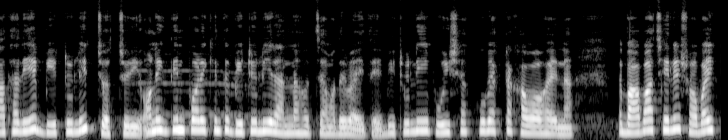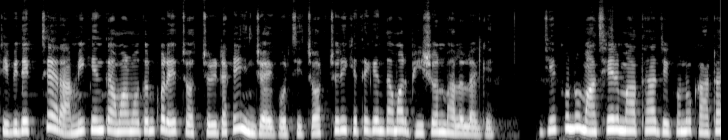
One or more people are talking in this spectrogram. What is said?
মাথা দিয়ে বিটুলির চচ্চড়ি। অনেক দিন পরে কিন্তু বিটুলি রান্না হচ্ছে আমাদের বাড়িতে। বিটুলি পুঁইশাক খুব একটা খাওয়া হয় না। তো বাবা, ছেলে সবাই টিভি দেখছে আর আমি কিন্তু আমার মতন করে চচ্চড়িটাকে এনজয় করছি। চচ্চড়ি খেতে কিন্তু আমার ভীষণ ভালো লাগে। যে কোনো মাছের মাথা, যে কোনো কাটা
